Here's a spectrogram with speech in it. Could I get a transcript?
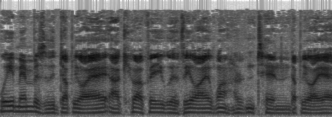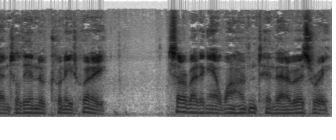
We members of the WIA are QRV with VI 110 WIA until the end of 2020, celebrating our 110th anniversary.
